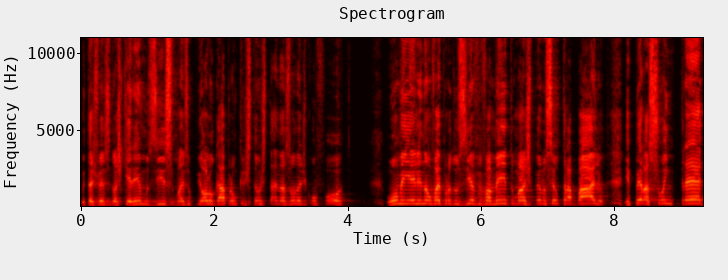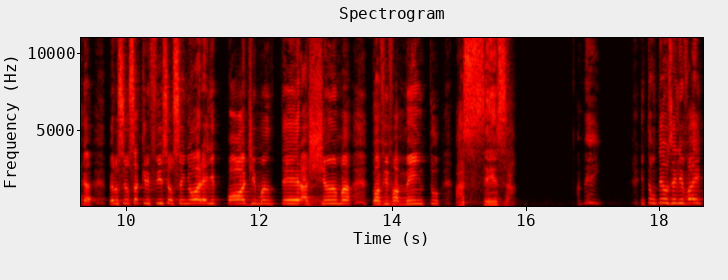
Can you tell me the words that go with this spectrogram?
Muitas vezes nós queremos isso, mas o pior lugar para um cristão está na zona de conforto. O homem ele não vai produzir avivamento, mas pelo seu trabalho e pela sua entrega, pelo seu sacrifício ao Senhor, ele pode manter a chama do avivamento acesa. Amém. Então Deus ele vai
